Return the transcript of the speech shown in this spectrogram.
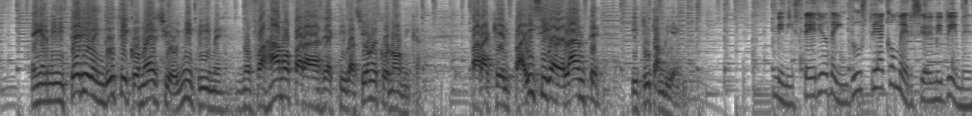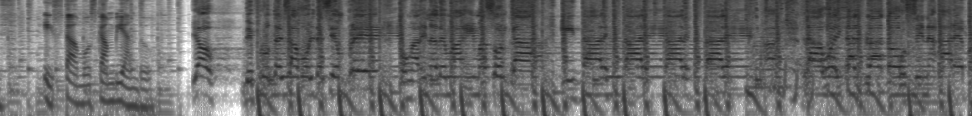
En el Ministerio de Industria y Comercio y MIPYME nos fajamos para la reactivación económica, para que el país siga adelante y tú también. Ministerio de Industria, Comercio y MIPYMES. Estamos cambiando. Yo, disfruta el sabor de siempre con harina de maíz mazorca y dale, dale, dale, dale. La vuelta al plato, cocina arepa,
